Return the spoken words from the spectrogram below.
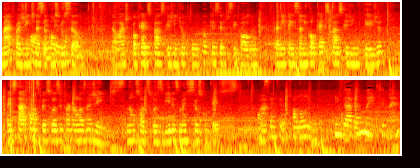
né, com a gente com nessa certeza. construção. Então, acho que qualquer espaço que a gente ocupa, que é ser psicólogo, para mim, pensando em qualquer espaço que a gente esteja, é estar com as pessoas e torná-las agentes, não só de suas vidas, mas de seus contextos. Com né? certeza, falou lindo. Exatamente, né?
